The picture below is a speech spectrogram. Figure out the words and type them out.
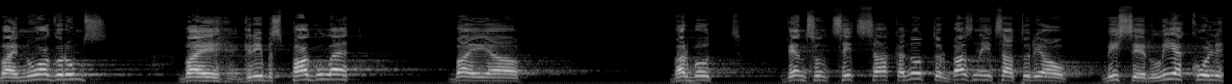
vai nogurums, vai gribas pagulēt, vai uh, varbūt viens un cits saka, nu tur baznīcā tur jau visi ir liekuļi,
